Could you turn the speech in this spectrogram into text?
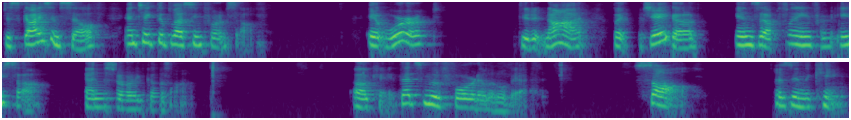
disguise himself, and take the blessing for himself. It worked, did it not? But Jacob ends up fleeing from Esau, and the story goes on. Okay, let's move forward a little bit. Saul, as in the king.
